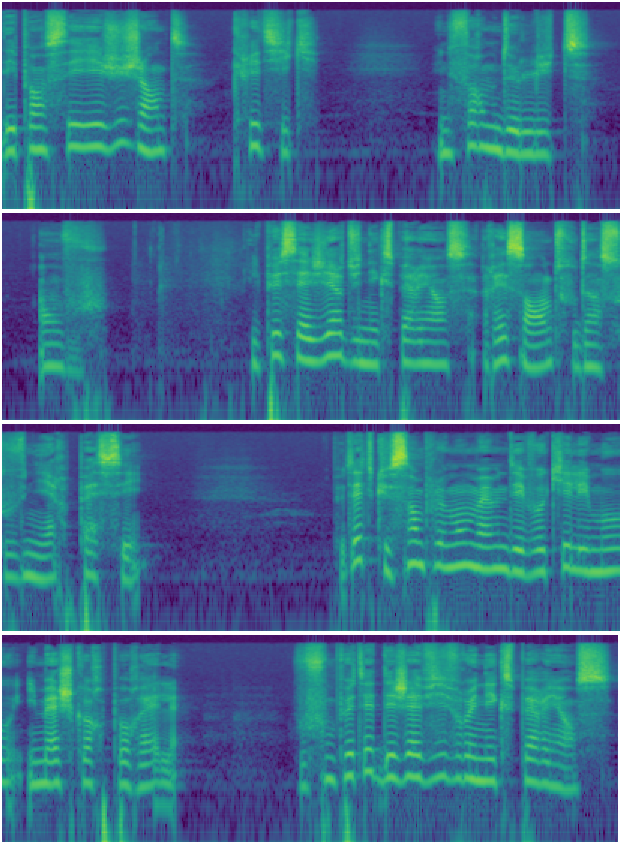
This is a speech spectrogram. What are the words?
des pensées jugeantes, critiques, une forme de lutte en vous. Il peut s'agir d'une expérience récente ou d'un souvenir passé. Peut-être que simplement même d'évoquer les mots image corporelle vous font peut-être déjà vivre une expérience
